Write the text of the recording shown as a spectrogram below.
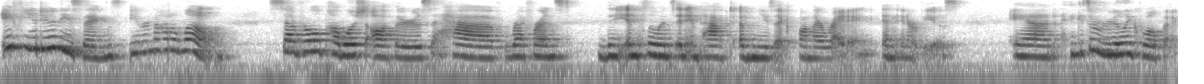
If you do these things, you're not alone. Several published authors have referenced the influence and impact of music on their writing in interviews. And I think it's a really cool thing.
